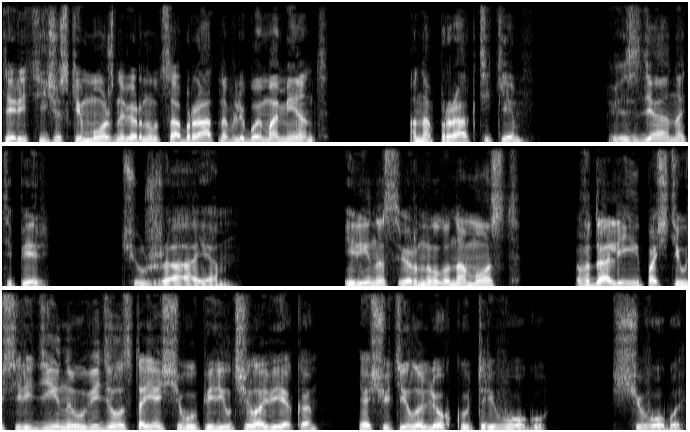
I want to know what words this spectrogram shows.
Теоретически можно вернуться обратно в любой момент, а на практике везде она теперь чужая. Ирина свернула на мост. Вдали, почти у середины, увидела стоящего у перил человека и ощутила легкую тревогу. С чего бы?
